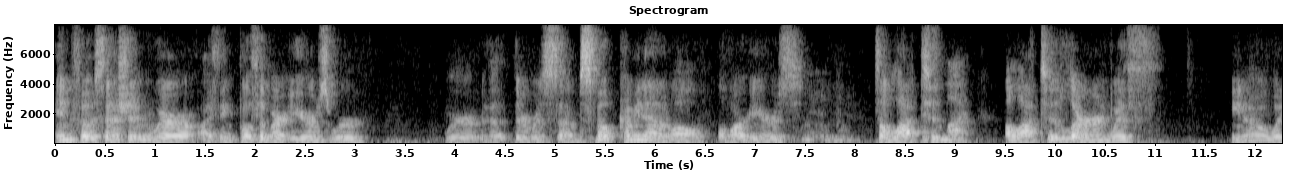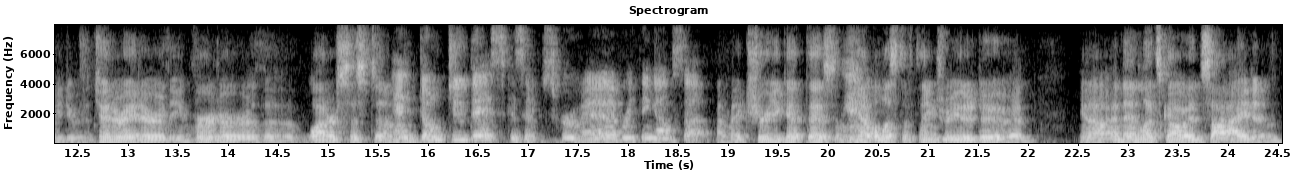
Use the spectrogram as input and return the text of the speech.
info session where I think both of our ears were were there was some smoke coming out of all of our ears. It's a lot It's a to lot. a lot to learn with, you know, what do you do with the generator, the inverter, the water system, And don't do this because it'll screw everything else up. and make sure you get this, and we have a list of things for you to do, and you know, and then let's go inside and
